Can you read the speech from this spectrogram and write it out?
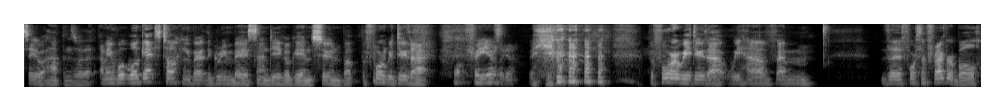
See what happens with it. I mean, we'll, we'll get to talking about the Green Bay San Diego game soon, but before we do that, what three years ago. Before we do that, we have um, the Fourth and Forever Bowl.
